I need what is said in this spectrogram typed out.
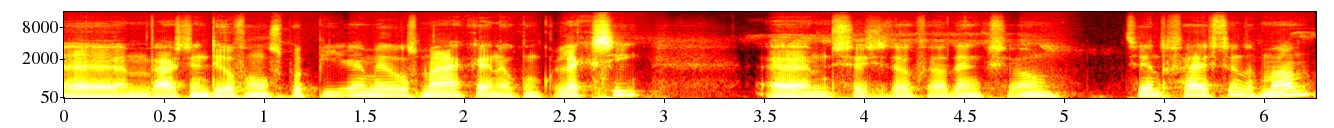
Um, waar ze een deel van ons papier inmiddels maken. En ook een collectie. Um, zo zit ook wel, denk ik, zo'n 20, 25 man.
